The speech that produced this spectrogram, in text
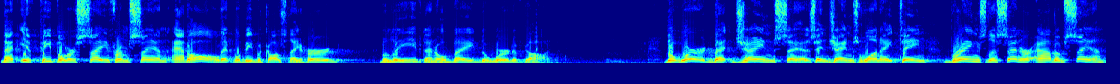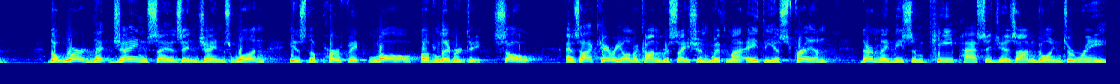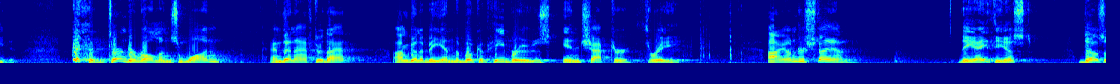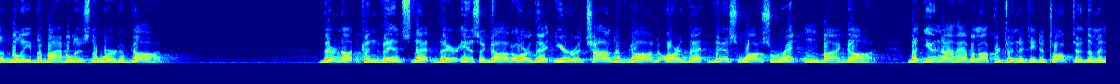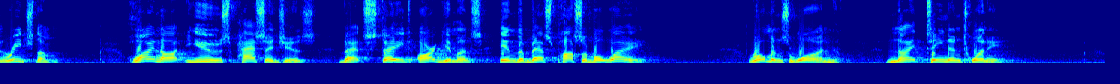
that if people are saved from sin at all, it will be because they heard, believed, and obeyed the Word of God. The word that James says in James 1:18 brings the sinner out of sin. The word that James says in James 1 is the perfect law of liberty. So, as I carry on a conversation with my atheist friend, there may be some key passages I'm going to read. Turn to Romans 1, and then after that, I'm going to be in the book of Hebrews in chapter 3. I understand The atheist doesn't believe the Bible is the Word of God. They're not convinced that there is a God or that you're a child of God or that this was written by God. But you now have an opportunity to talk to them and reach them. Why not use passages that state arguments in the best possible way? Romans 1 19 and 20.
